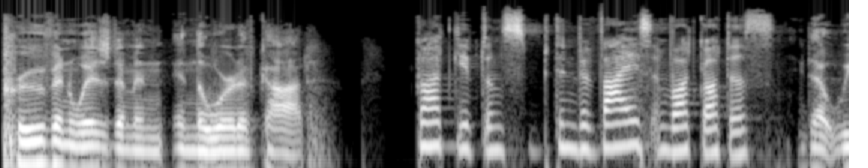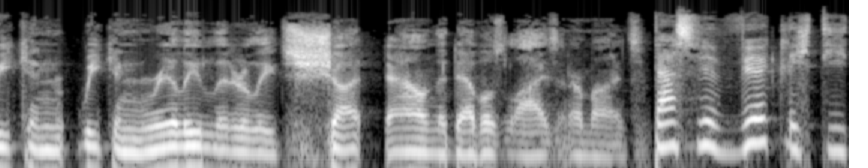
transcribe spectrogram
proven wisdom in, in the Word of God Gott gibt uns den Beweis im Wort Gottes, that we can we can really literally shut down the devil's lies in our minds. dass wir wirklich die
